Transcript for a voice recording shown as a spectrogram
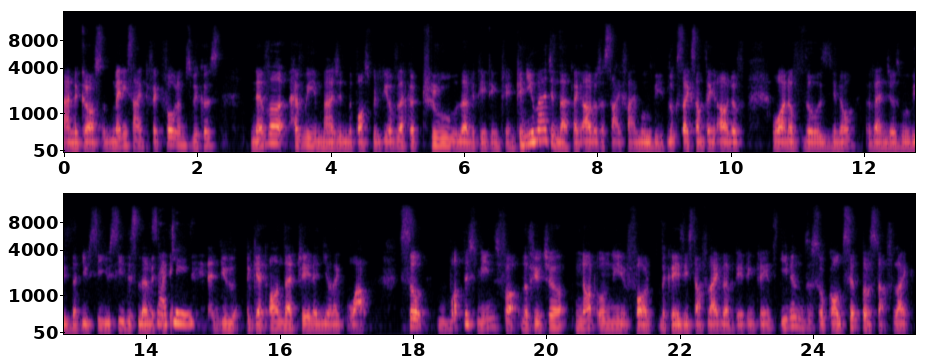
and across many scientific forums, because never have we imagined the possibility of like a true levitating train. Can you imagine that? Like out of a sci-fi movie. It looks like something out of one of those, you know, Avengers movies that you see. You see this levitating exactly. train and you get on that train and you're like, wow. So what this means for the future, not only for the crazy stuff like levitating trains, even the so-called simple stuff like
